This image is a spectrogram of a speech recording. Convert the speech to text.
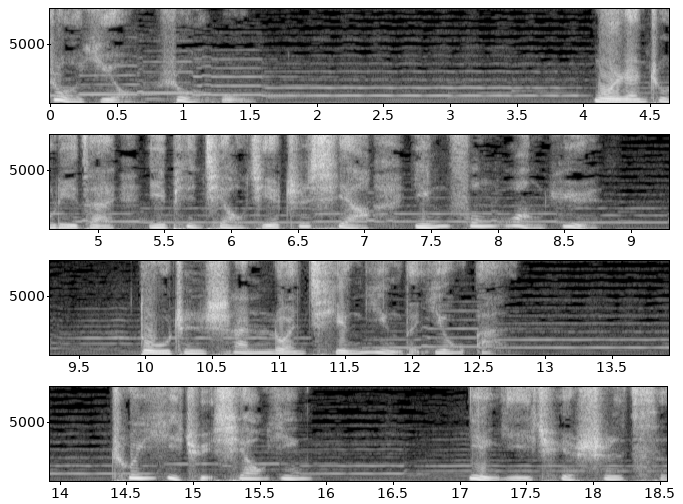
若有若无。蓦然伫立在一片皎洁之下，迎风望月，独斟山峦情影的幽暗，吹一曲箫音，念一阙诗词，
